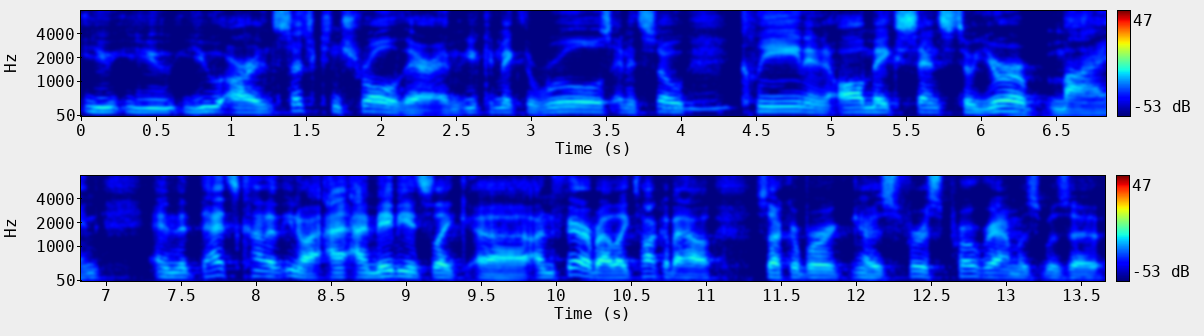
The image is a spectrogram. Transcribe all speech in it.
you you you are in such control there, and you can make the rules, and it's so clean, and it all makes sense to your mind. And that that's kind of you know I, I maybe it's like uh, unfair, but I like talk about how Zuckerberg you know his first program was was a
